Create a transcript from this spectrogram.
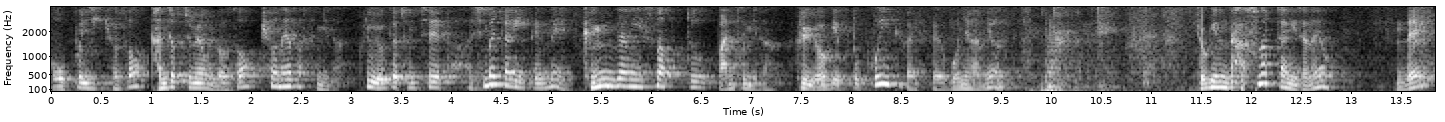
오픈시켜서 간접 조명을 넣어서 표현해봤습니다. 그리고 여기가 전체 다 신발장이기 때문에 굉장히 수납도 많습니다. 그리고 여기에 또 포인트가 있어요. 뭐냐 하면 여기는 다 수납장이잖아요. 근데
